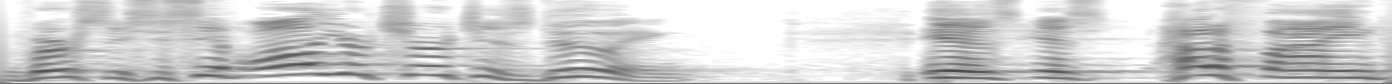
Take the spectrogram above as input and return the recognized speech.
verses. You see, if all your church is doing is, is how to find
